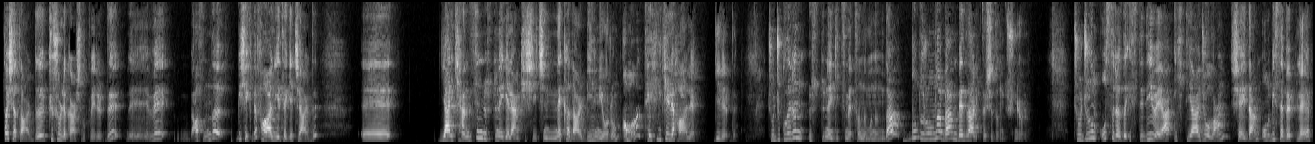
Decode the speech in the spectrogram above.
Taş atardı, küfürle karşılık verirdi e, ve aslında bir şekilde faaliyete geçerdi. E, yani kendisinin üstüne gelen kişi için ne kadar bilmiyorum ama tehlikeli hale gelirdi. Çocukların üstüne gitme tanımının da bu durumla ben benzerlik taşıdığını düşünüyorum. Çocuğun o sırada istediği veya ihtiyacı olan şeyden onu bir sebeple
